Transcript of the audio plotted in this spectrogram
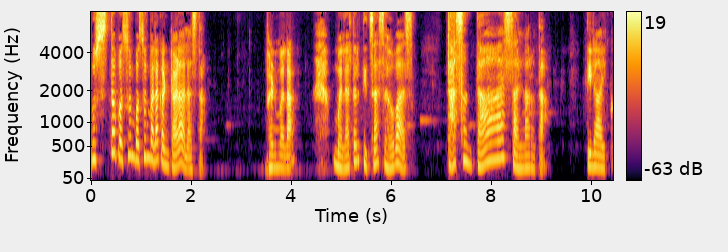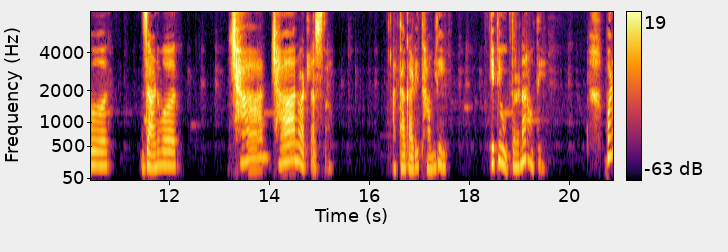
नुसतं बसून बसून मला कंटाळा आला असता. पण मला मला तर तिचा सहवास तासन तास चालणार होता. तिला ऐकत जाणवत छान छान वाटलं असतं. आता गाडी थांबली की ती उतरणार होती. पण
